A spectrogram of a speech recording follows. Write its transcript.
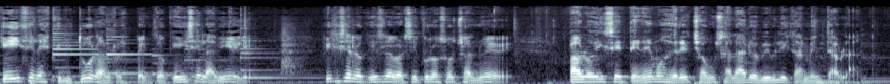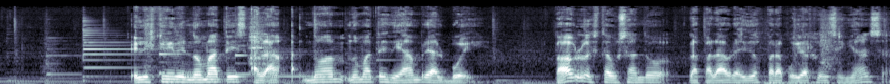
¿qué dice la escritura al respecto? ¿Qué dice la Biblia? Fíjese lo que dice los versículos 8 al 9. Pablo dice, tenemos derecho a un salario bíblicamente hablando. Él escribe, no mates, no, no mates de hambre al buey. Pablo está usando la palabra de Dios para apoyar su enseñanza.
